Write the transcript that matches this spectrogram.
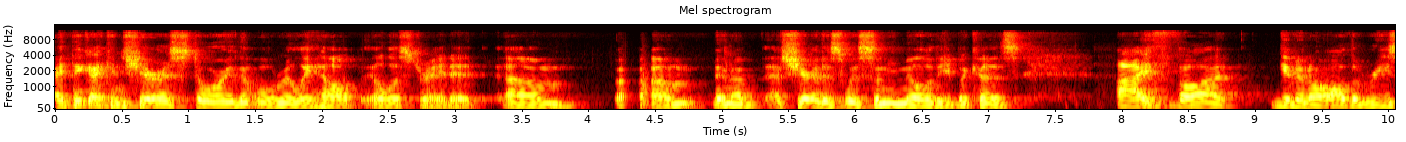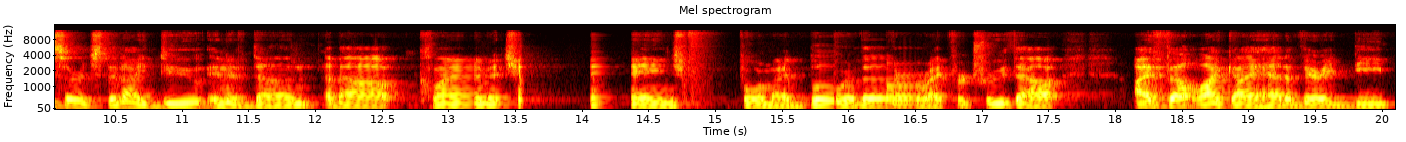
I think I can share a story that will really help illustrate it. Um, um, and I share this with some humility because I thought, given all the research that I do and have done about climate change for my book for the Right for Truth out, I felt like I had a very deep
